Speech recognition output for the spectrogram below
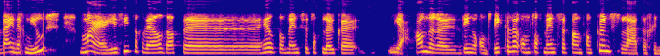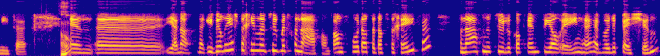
weinig nieuws. Maar je ziet toch wel dat heel veel mensen toch leuke ja, andere dingen ontwikkelen om toch mensen van, van kunst te laten genieten. Oh. En ja, nou, nou, ik wil eerst beginnen natuurlijk met vanavond. Want voordat we dat vergeten, vanavond natuurlijk op NPO 1 hè, hebben we de Passion.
